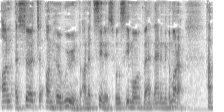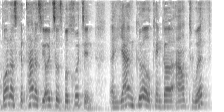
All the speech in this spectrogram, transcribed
on a certain, on her wound, on a tzinis. We'll see more about that in the Gemara. Habonos katanas yoitzos. A young girl can go out with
